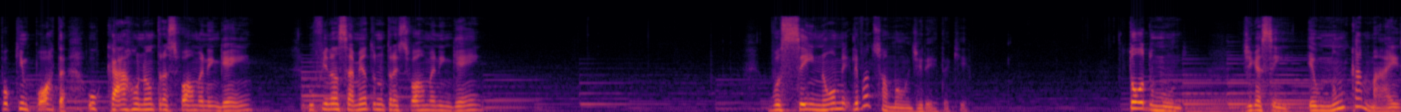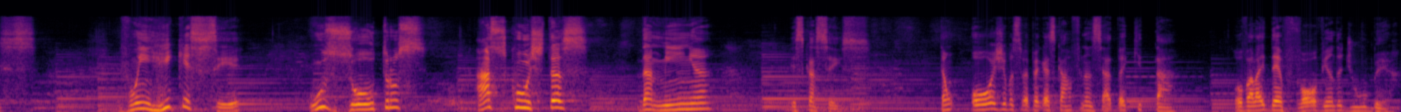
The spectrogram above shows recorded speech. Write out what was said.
Pouco importa, o carro não transforma ninguém, o financiamento não transforma ninguém. Você, em nome. Levanta sua mão direita aqui. Todo mundo, diga assim: eu nunca mais vou enriquecer os outros às custas da minha escassez. Então hoje você vai pegar esse carro financiado, vai quitar. Ou vai lá e devolve e anda de Uber.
